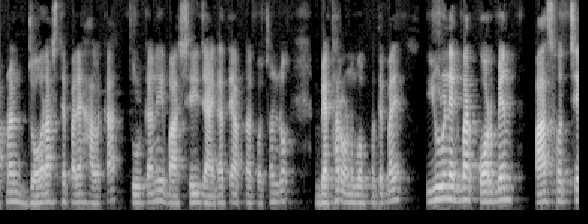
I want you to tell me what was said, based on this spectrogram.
আপনার জ্বর আসতে পারে হালকা, চুলকানি বা সেই জায়গাতে আপনার প্রচণ্ড ব্যথার অনুভব হতে পারে। ইউরিন একবার করবেন, পাস হচ্ছে,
